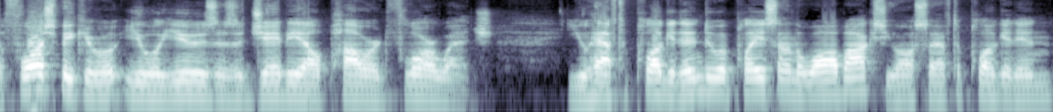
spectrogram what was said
The floor speaker you will use is a JBL powered floor wedge. You have to plug it into a place on the wall box. You also have to plug it in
